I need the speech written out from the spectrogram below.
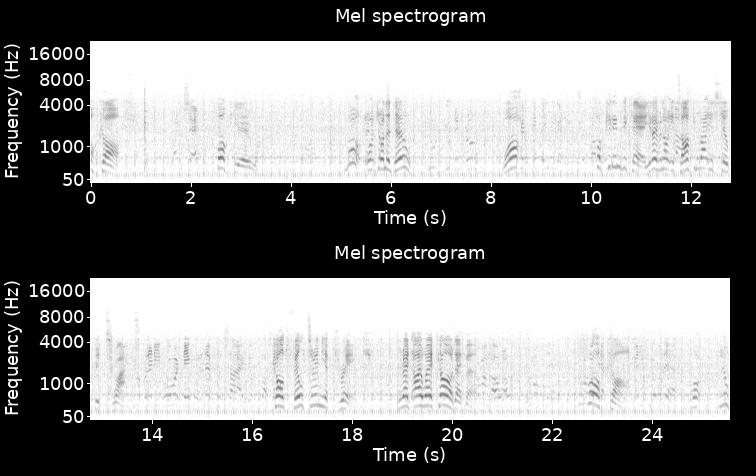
off. What you? Fuck you. What? What do you want to do? You. What? The indicator. You Fucking indicate. You don't even know what you're talking about, you stupid twat. You bloody overtake on left hand side. Fucking... It's called filtering, you prick. You read highway code ever? Come on, Fuck off. What? You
